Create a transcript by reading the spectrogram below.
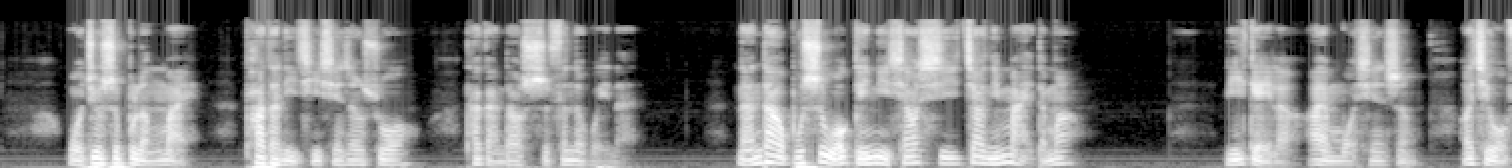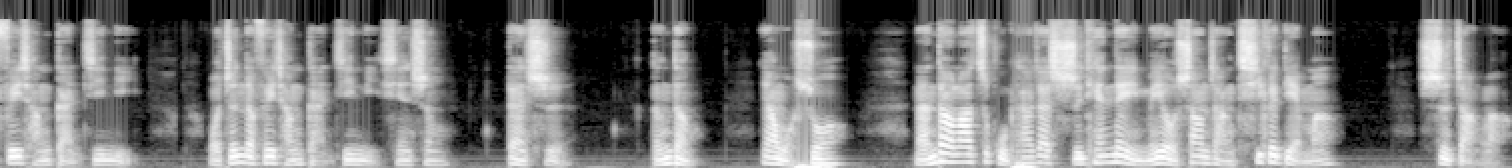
“我就是不能卖。”帕特里奇先生说。他感到十分的为难。难道不是我给你消息叫你买的吗？你给了，艾默先生，而且我非常感激你。我真的非常感激你，先生。但是，等等，让我说，难道那只股票在十天内没有上涨七个点吗？是涨了。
